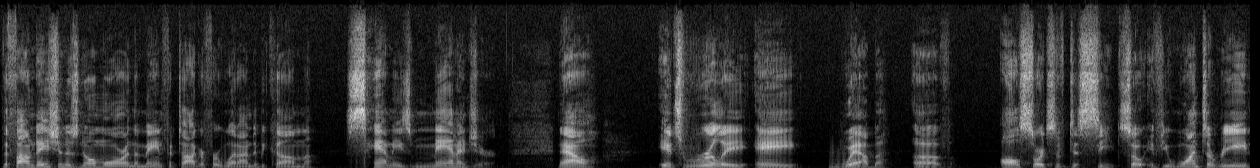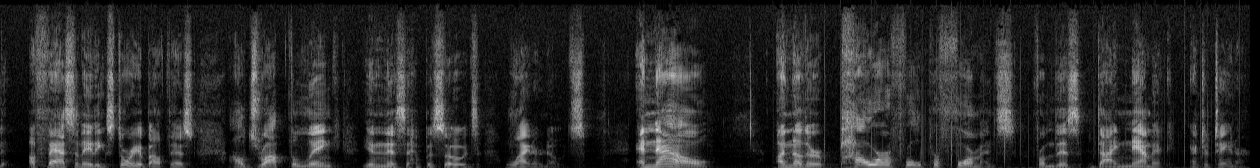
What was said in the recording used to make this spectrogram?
The foundation is no more, and the main photographer went on to become Sammy's manager. Now, it's really a web of all sorts of deceit. So if you want to read a fascinating story about this, I'll drop the link in this episode's liner notes. And now, another powerful performance from this dynamic entertainer.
